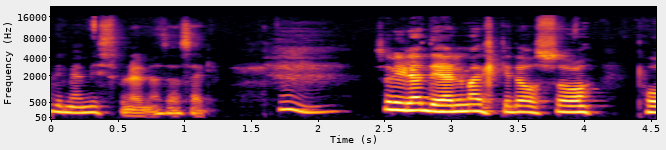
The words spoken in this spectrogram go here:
Blir mer misfornøyd med seg selv. Mm. Så vil en del merke det også på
